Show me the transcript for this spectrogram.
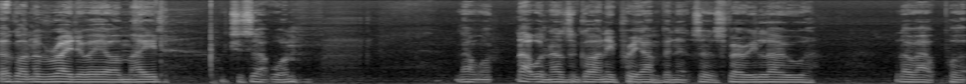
I've got another radio here I made which is that one. That one that one hasn't got any preamp in it so it's very low low output.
